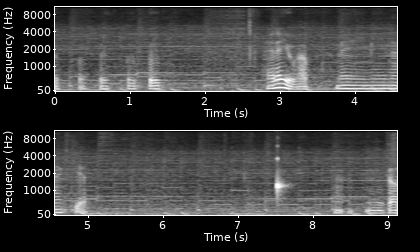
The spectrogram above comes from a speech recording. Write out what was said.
ึ๊บปึ๊บปึ๊บปึ๊บปึ๊บใช้ได้อยู่ครับ ไม่ไม่น่าเกลียดนี่ก็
